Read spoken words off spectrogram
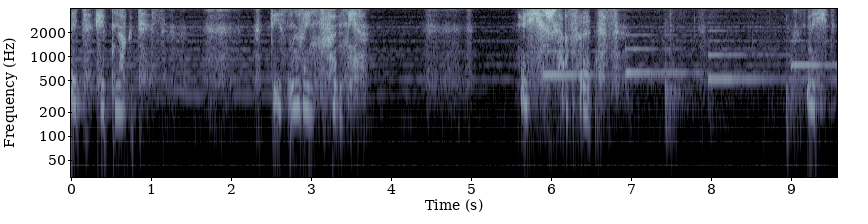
Bitte gib Noctis diesen Ring von mir. Ich schaffe es. Nicht.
